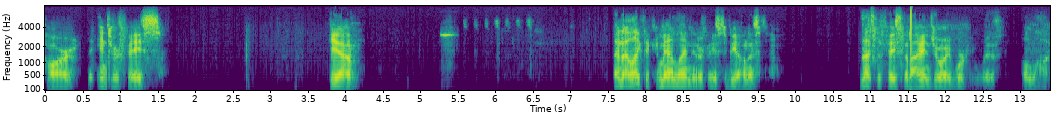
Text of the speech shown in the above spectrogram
car, the interface. Yeah, and I like the command line interface, to be honest. That's the face that I enjoy working with a lot.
